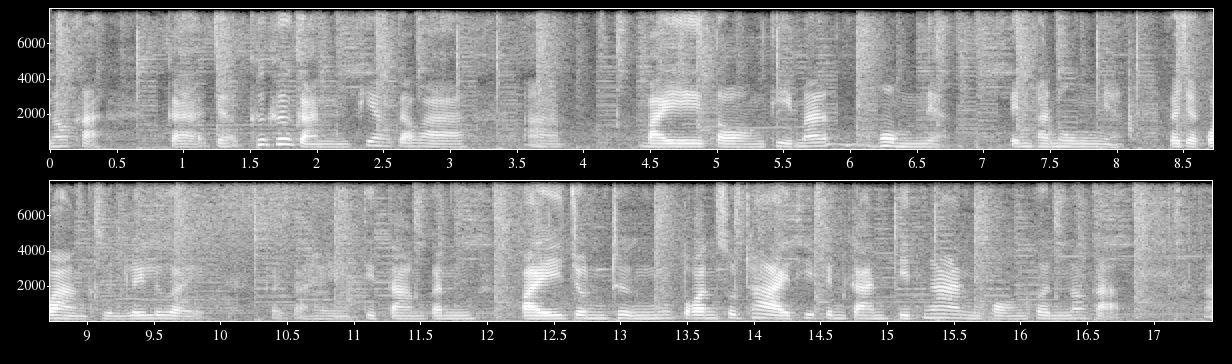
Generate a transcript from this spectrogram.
เนาะค่ะก็จะคือๆกันเพียงแต่ว่าใบตองที่มาห่มเนี่ยเป็นพนุงเนี่ยก็จะกว้างขึ้นเรื่อยๆ ก็จะให้ติดตามกันไปจนถึงตอนสุดท้ายที่เป็นการปิดงานของเพิ่นเนาะค่ะอ,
